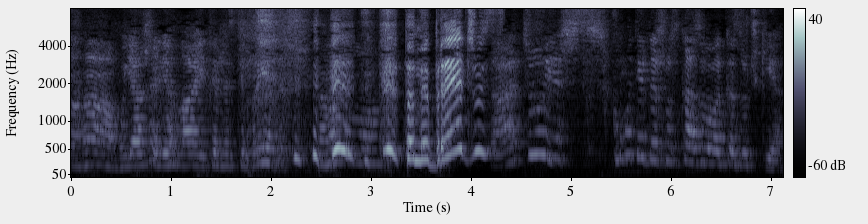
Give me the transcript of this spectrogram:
Ага, бо я вже лягла і ти вже сі бредиш. Ага. Та не бреджусь. Та чуєш, кому ти будеш розказувала казочки?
